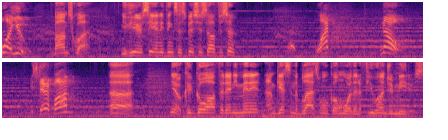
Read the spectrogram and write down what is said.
Who are you? Bomb squad. You hear see anything suspicious, officer? What? No. Is there a bomb? Uh, you know, could go off at any minute. I'm guessing the blast won't go more than a few hundred meters.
